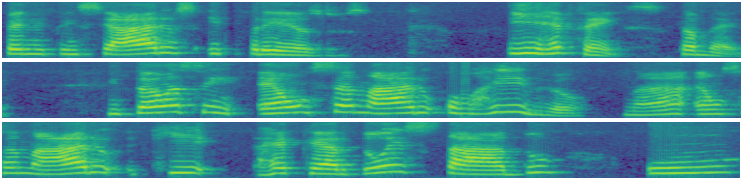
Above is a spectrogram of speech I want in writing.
penitenciários e presos, e reféns também. Então, assim, é um cenário horrível, né? É um cenário que requer do Estado um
